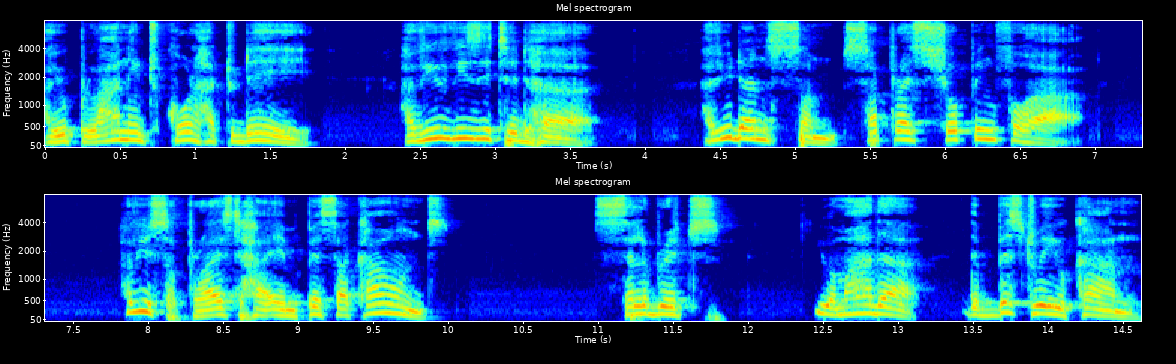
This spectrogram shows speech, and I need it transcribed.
Are you planning to call her today? Have you visited her? Have you done some surprise shopping for her? Have you surprised her M-Pesa account? Celebrate your mother the best way you can.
